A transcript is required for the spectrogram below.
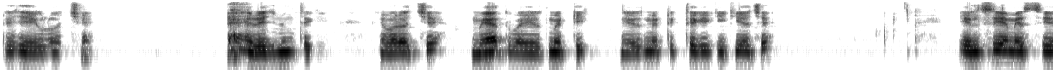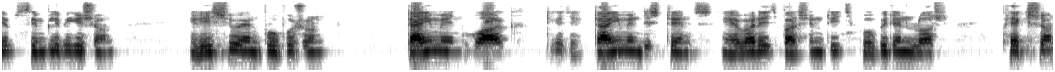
ঠিক আছে? এগুলো হচ্ছে রিজনিং থেকে। এবার হচ্ছে ম্যাথ বা এরিথমেটিক এরিথমেটিক থেকে কি কি আছে? LCM HCF simplification ratio and proportion time and work ঠিক আছে? Time and distance average percentage profit and loss fraction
